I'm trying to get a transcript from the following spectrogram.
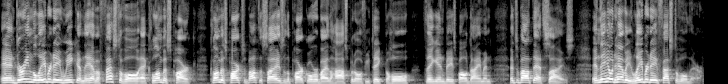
And during the Labor Day weekend, they have a festival at Columbus Park Columbus Park's about the size of the park over by the hospital if you take the whole thing in, baseball diamond. It's about that size. And they would have a Labor Day festival there.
